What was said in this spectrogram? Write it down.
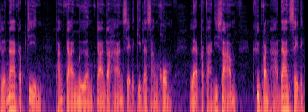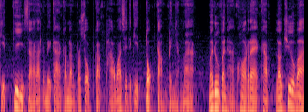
ชิญหน้ากับจีน ทั้งการเมืองการทหารเศรษฐกิจและสังคม และประการที่ 3 คือปัญหาด้านเศรษฐกิจที่สหรัฐอเมริกากำลังประสบกับภาวะเศรษฐกิจตกต่ำเป็นอย่างมาก มาดูปัญหาข้อแรกครับ เราเชื่อว่า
